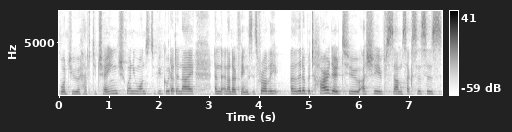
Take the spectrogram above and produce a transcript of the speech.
what you have to change when you want to be good at an and, and other things. It's probably a little bit harder to achieve some successes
